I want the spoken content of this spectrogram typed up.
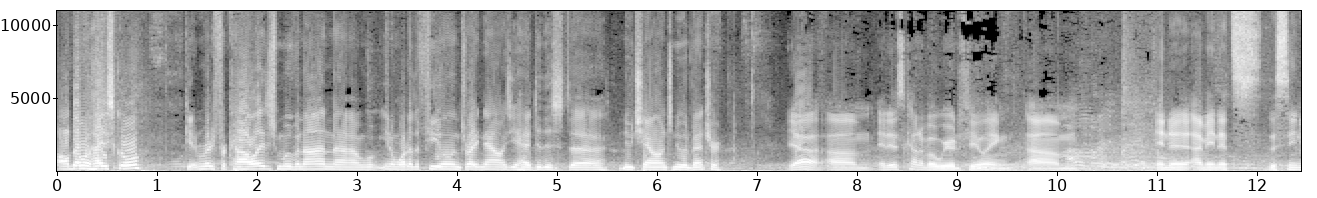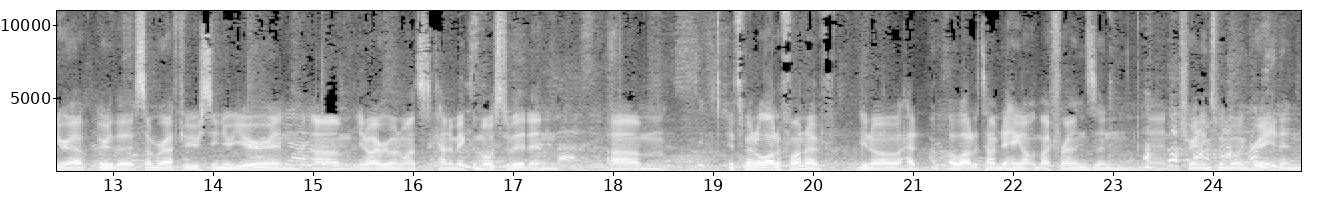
all done with high school, getting ready for college, moving on. Uh, you know, what are the feelings right now as you head to this uh, new challenge, new adventure? Yeah, um, it is kind of a weird feeling. Um, in a, I mean, it's the senior af- or the summer after your senior year, and um, you know everyone wants to kind of make the most of it, and um, it's been a lot of fun. I've you know had a lot of time to hang out with my friends, and, and training's been going great, and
